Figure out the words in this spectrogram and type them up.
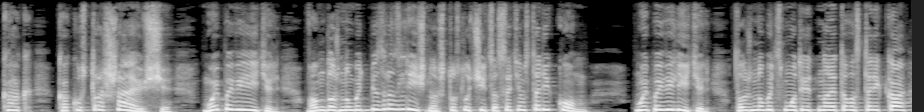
«Как... как устрашающе! Мой повелитель, вам должно быть безразлично, что случится с этим стариком. Мой повелитель, должно быть, смотрит на этого старика,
